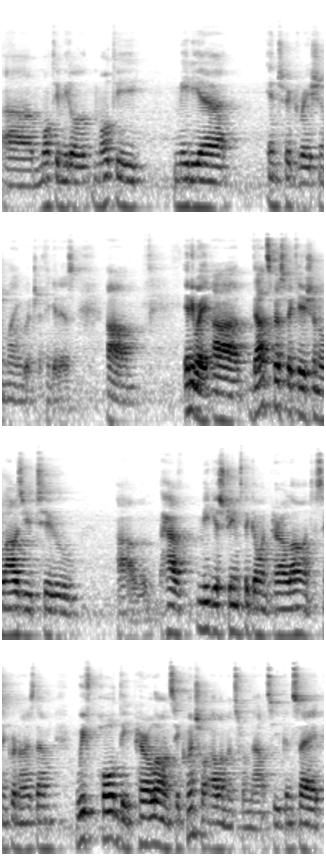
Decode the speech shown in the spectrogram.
uh, multimedia, multimedia integration language, I think it is. Um, anyway, uh, that specification allows you to uh, have media streams that go in parallel and to synchronize them. We've pulled the parallel and sequential elements from that, so you can say,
